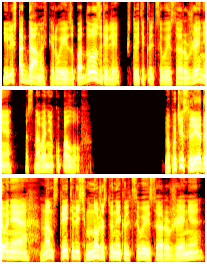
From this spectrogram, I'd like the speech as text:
и лишь тогда мы впервые заподозрили, что эти кольцевые сооружения — основания куполов. На пути следования нам встретились множественные кольцевые сооружения,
